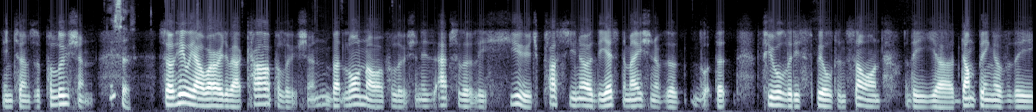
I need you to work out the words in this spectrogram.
in terms of pollution? Is it? So here we are worried about car pollution, but lawnmower pollution is absolutely huge. Plus, you know, the estimation of the the fuel that is spilt and so on, the uh, dumping of the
